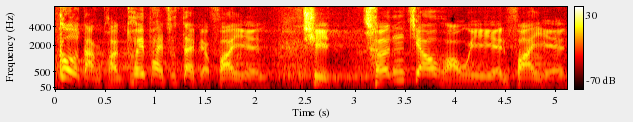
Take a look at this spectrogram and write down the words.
各党团推派之代表发言，请陈娇华委员发言。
